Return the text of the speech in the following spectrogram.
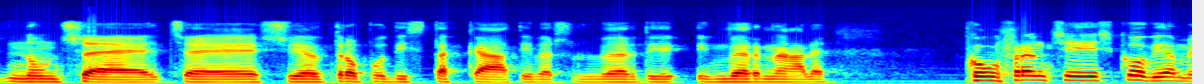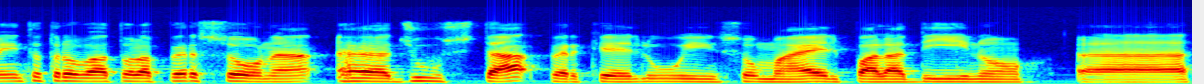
non c'è, cioè si è troppo distaccati verso il verde invernale. Con Francesco ovviamente ho trovato la persona eh, giusta perché lui insomma è il paladino eh,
